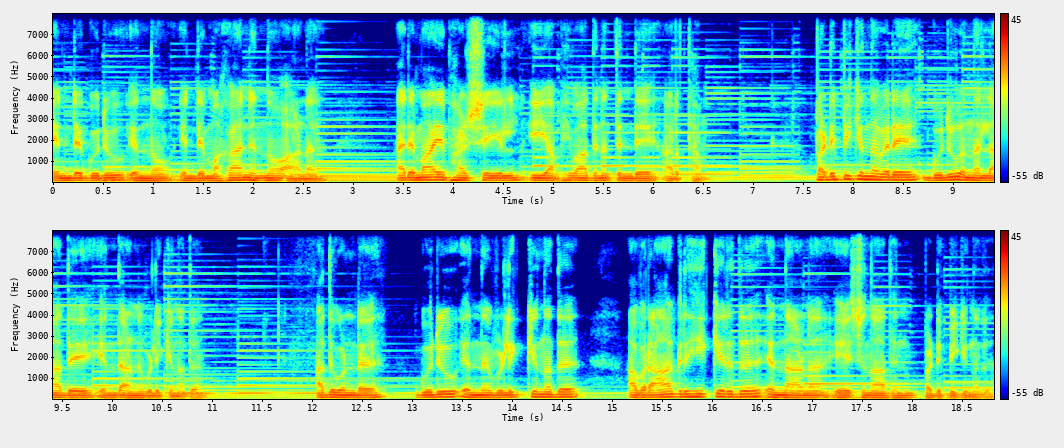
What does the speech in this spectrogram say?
എന്റെ ഗുരു എന്നോ എന്റെ മഹാൻ എന്നോ ആണ് അരമായ ഭാഷയിൽ ഈ അഭിവാദനത്തിന്റെ അർത്ഥം. പഠിപ്പിക്കുന്നവരെ ഗുരു എന്നല്ലാതെ എന്താണ് വിളിക്കുന്നത്? അതുകൊണ്ട് ഗുരു എന്ന് വിളിക്കുന്നത് അവർ ആഗ്രഹിക്കരുത് എന്നാണ് യേശുനാഥൻ പഠിപ്പിക്കുന്നത്.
